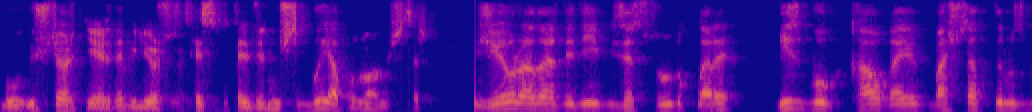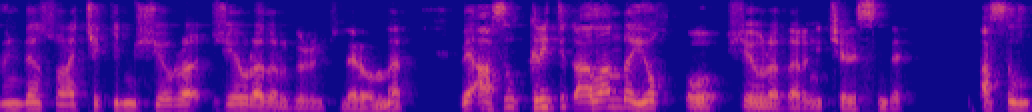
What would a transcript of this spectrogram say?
Bu 3-4 yerde biliyorsunuz tespit edilmiştir. Bu yapılmamıştır. Jeoradar dediği bize sundukları biz bu kavgayı başlattığımız günden sonra çekilmiş jeoradar görüntüleri onlar. Ve asıl kritik alan da yok o jeoradarın içerisinde. Asıl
